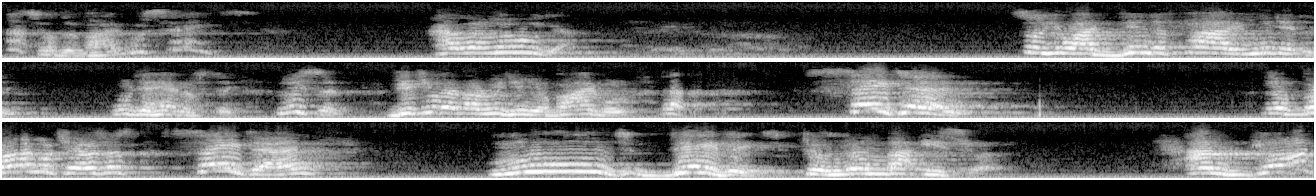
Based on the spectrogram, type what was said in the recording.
That's what the Bible says. Hallelujah. So you identify immediately with the head of state. Listen, did you ever read in your Bible that Satan, the Bible tells us Satan moved David to number Israel. And God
